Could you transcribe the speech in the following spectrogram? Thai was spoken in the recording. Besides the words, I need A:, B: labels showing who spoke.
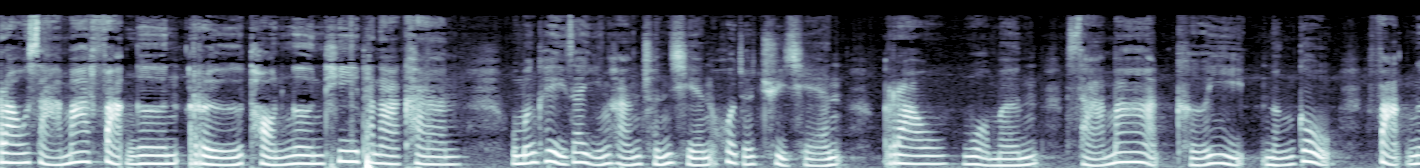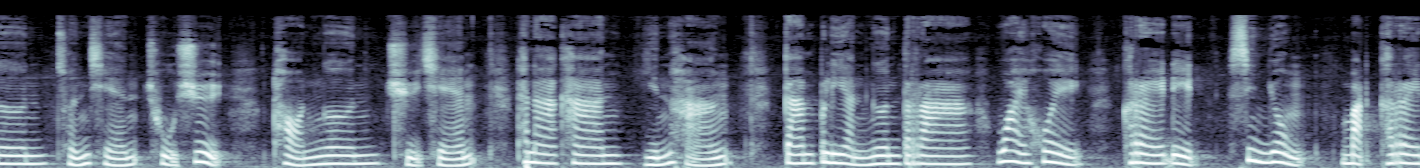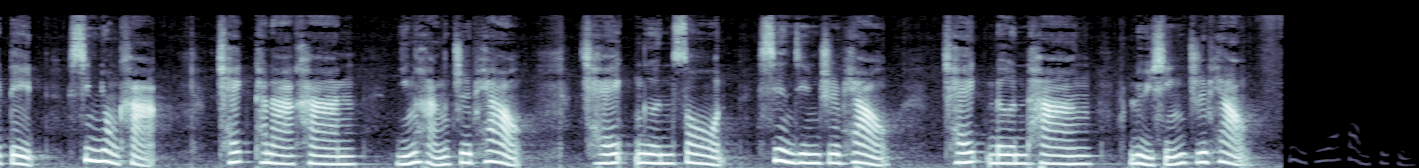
A: เราสามารถฝากเงินหรือถอนเงินที่ธนาคาร
B: 我们可以在银行存钱或者取钱
A: เรา我们สามารถ可以能够ฝากเงิน存钱储蓄ถอนเงิน取钱ธนาคาร银行การเปลี่ยนเงินตรา外汇เครดิต信用บัตรเครดิต 信用卡เช็คธนาคาร银行支票เช็คเงินสด现金支票เช็คเดินทาง旅行支票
